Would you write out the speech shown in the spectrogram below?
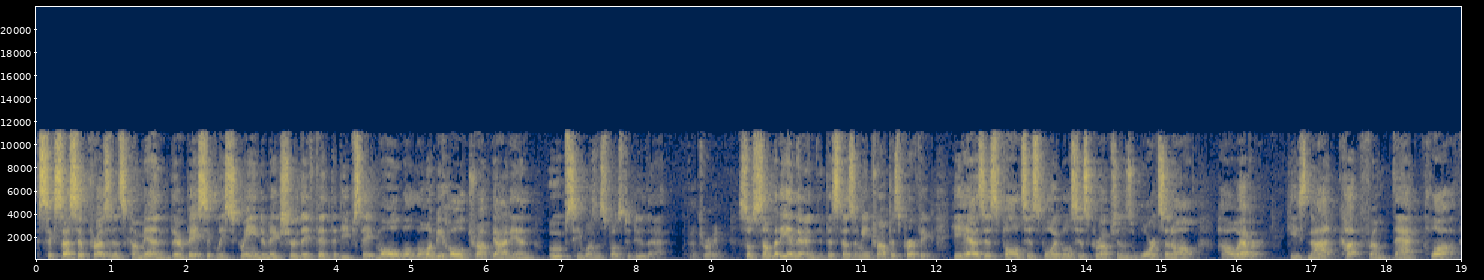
successive presidents come in, they're basically screened to make sure they fit the deep state mold. Well, lo and behold, Trump got in. Oops, he wasn't supposed to do that. That's right. So somebody in there, and this doesn't mean Trump is perfect. He has his faults, his foibles, his corruptions, warts and all. However, he's not cut from that cloth,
